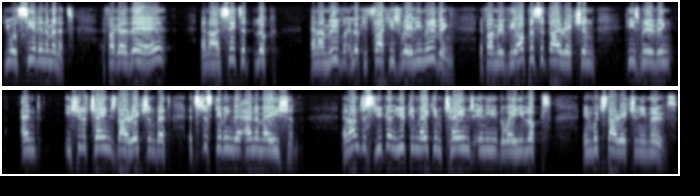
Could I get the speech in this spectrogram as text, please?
you will see it in a minute. If I go there and I set it, look, and I move, look, it's like he's really moving. If I move the opposite direction, he's moving and he should have changed direction, but it's just giving the animation. And I'm just, you can, you can make him change any, the way he looks in which direction he moves.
